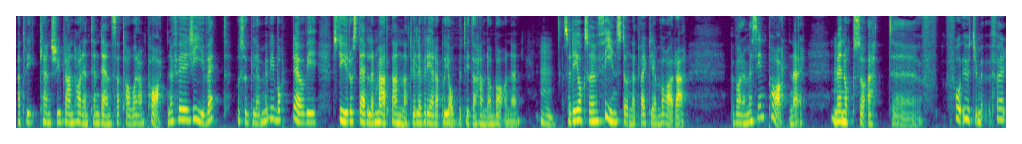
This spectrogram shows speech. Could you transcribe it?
att vi kanske ibland har en tendens att ta våran partner för givet och så glömmer vi bort det och vi styr och ställer med allt annat. Vi levererar på jobbet, vi tar hand om barnen. Mm. Så det är också en fin stund att verkligen vara, vara med sin partner. Mm. Men också att uh, få utrymme för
